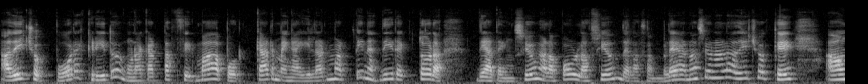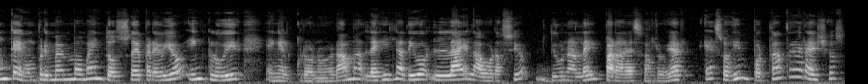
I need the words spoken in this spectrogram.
Ha dicho por escrito en una carta firmada por Carmen Aguilar Martínez, directora de atención a la población de la Asamblea Nacional, ha dicho que aunque en un primer momento se previó incluir en el cronograma legislativo la elaboración de una ley para desarrollar esos importantes derechos,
